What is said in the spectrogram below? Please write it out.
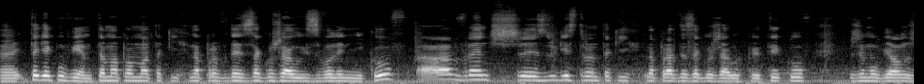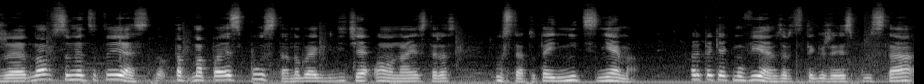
E, Tak jak mówiłem, ta mapa ma takich naprawdę zagorzałych zwolenników, a wręcz e, z drugiej strony takich naprawdę zagorzałych krytyków, że mówią, że no w sumie co to jest? No, ta mapa jest pusta, no bo jak widzicie, ona jest teraz pusta, tutaj nic nie ma. Ale tak jak mówiłem, z racji tego, że jest pusta,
